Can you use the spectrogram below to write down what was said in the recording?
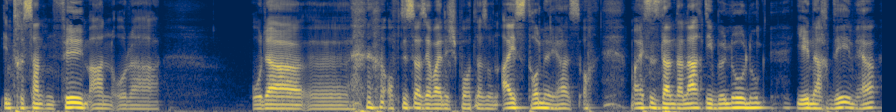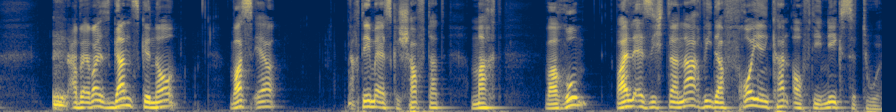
interessanten Film an oder oder äh, oft ist das ja bei den Sportler so ein Eistonne, ja, ist meistens dann danach die Belohnung, je nachdem, ja. Aber er weiß ganz genau, was er, nachdem er es geschafft hat, macht. Warum? Weil er sich danach wieder freuen kann auf die nächste Tour.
